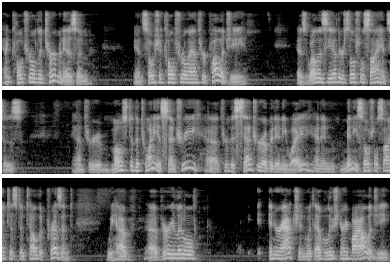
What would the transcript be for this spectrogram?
and cultural determinism in sociocultural anthropology, as well as the other social sciences. And through most of the 20th century, uh, through the center of it anyway, and in many social scientists until the present, we have uh, very little interaction with evolutionary biology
